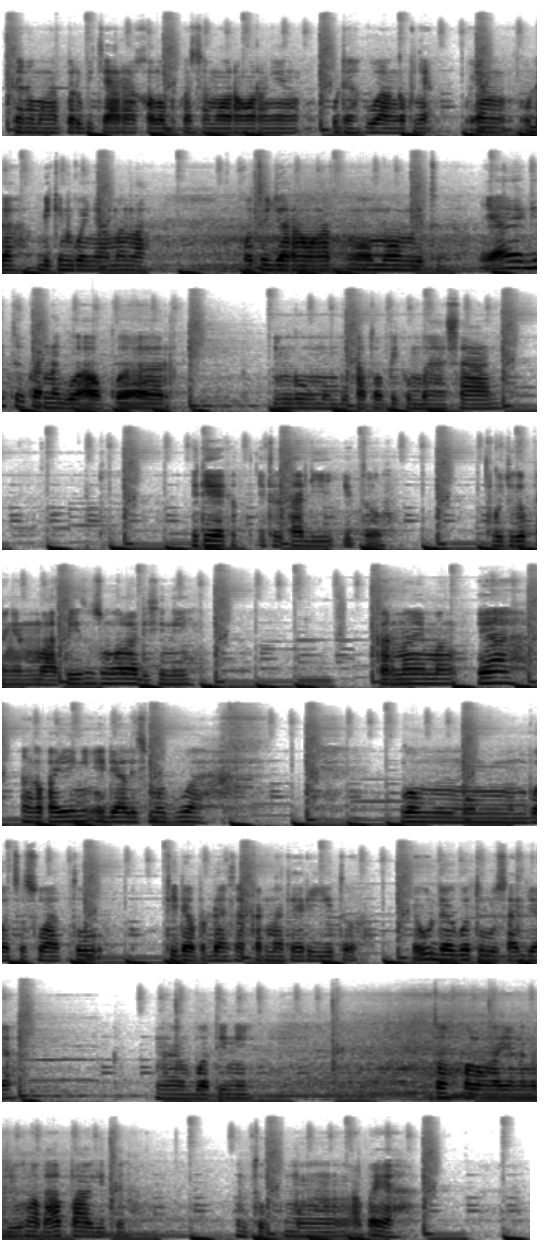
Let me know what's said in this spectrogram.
jarang banget berbicara kalau bukan sama orang-orang yang udah gue anggapnya yang udah bikin gue nyaman lah. Gue tuh jarang banget ngomong gitu. Ya gitu karena gue awkward bingung membuka topik pembahasan. Jadi ya itu tadi itu gue juga pengen melatih itu semua lah di sini. Karena emang ya anggap aja ini idealisme gue gue mau membuat sesuatu tidak berdasarkan materi gitu. Ya udah gue tulus aja ngebuat ini. Toh kalau nggak yang denger juga nggak apa-apa gitu. Untuk me, apa ya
